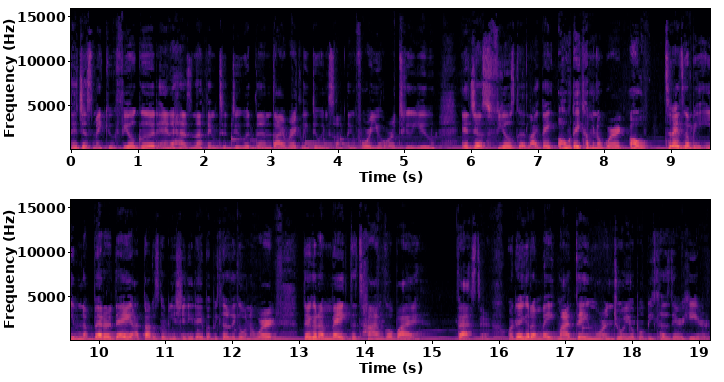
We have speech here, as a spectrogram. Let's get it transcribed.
they just make you feel good and it has nothing to do with them directly doing something for you or to you? It just feels good. Like they oh they coming to work? Oh today's gonna be even a better day. I thought it was gonna be a shitty day but because they're going to work they're gonna make the time go by faster or they're gonna make my day more enjoyable because they're here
